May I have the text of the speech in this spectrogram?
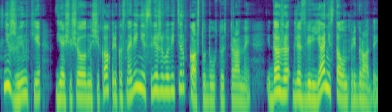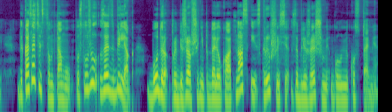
снежинки. Я ощущала на щеках прикосновение свежего ветерка, что дул с той стороны. И даже для зверья не стал он преградой. Доказательством тому послужил заяц-беляк, бодро пробежавший неподалеку от нас и скрывшийся за ближайшими голыми кустами.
